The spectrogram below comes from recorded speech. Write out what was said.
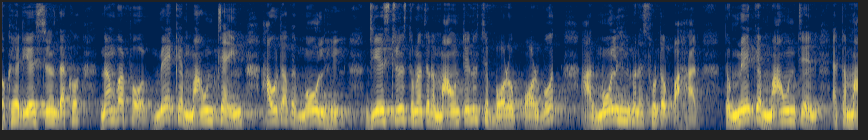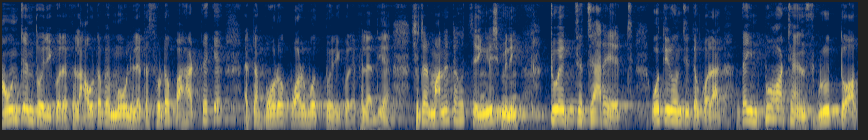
ওকে ডিয়ার স্টুডেন্টস দেখো number four make a mountain out of a molehill dear students তোমরা জানো মাউন্টেন হচ্ছে বড় পর্বত, আর মোল হিল মানে ছোটো পাহাড়। তো মেক এ মাউন্টেন একটা মাউন্টেন তৈরি করে ফেলা আউট অফ এ মোল হিল একটা ছোটো পাহাড় থেকে একটা বড় পর্বত তৈরি করে ফেলা দিয়া। সেটার মানেটা হচ্ছে ইংলিশ মিনিং টু এক্সাজারেট অতিরঞ্জিত করা দ্য ইম্পর্টেন্স গুরুত্ব অফ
